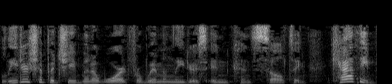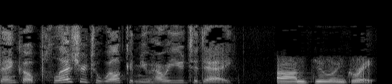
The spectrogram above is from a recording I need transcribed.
Leadership Achievement Award for Women Leaders in Consulting. Kathy Benko, pleasure to welcome you. How are you today? I'm doing great.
